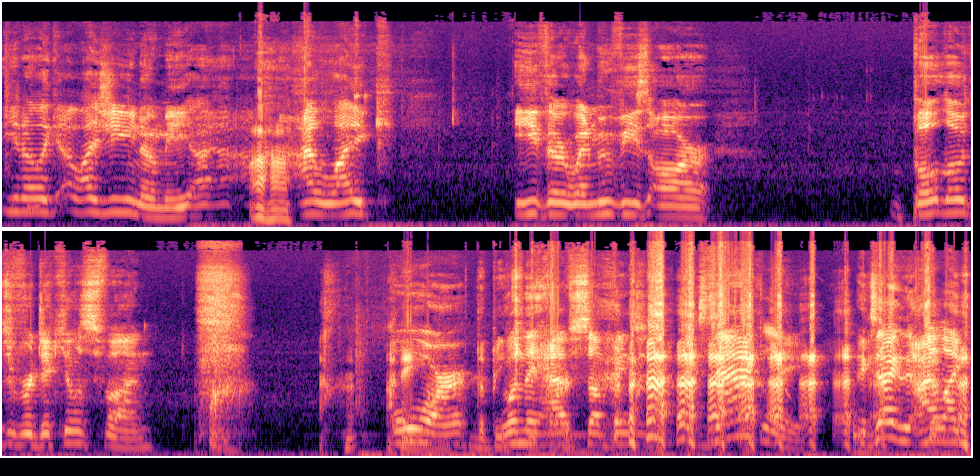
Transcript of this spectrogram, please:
you know like elijah you know me i Uh-huh. I, I like either when movies are boatloads of ridiculous fun or The when they have something to, exactly exactly i like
